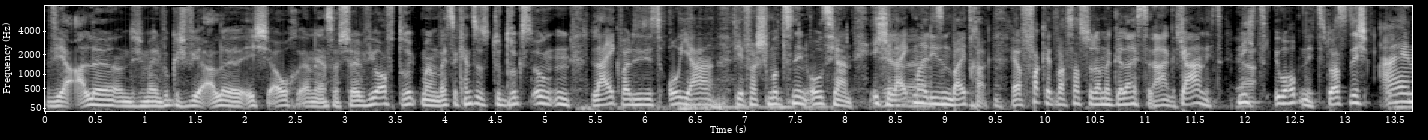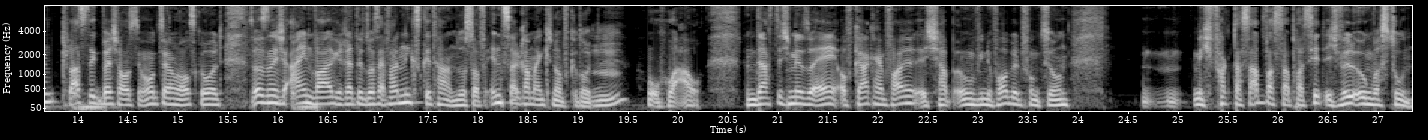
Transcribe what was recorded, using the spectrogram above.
wir alle, und ich meine wirklich wir alle, ich auch an erster Stelle, wie oft drückt man, weißt du, kennst du es, du drückst irgendein Like, weil du siehst, oh ja, wir verschmutzen den Ozean. Ich Ja, like ja. mal diesen Beitrag. Ja, fuck it, was hast du damit geleistet? Dankeschön. Gar nichts. Ja. Nichts, überhaupt nichts. Du hast nicht ein Plastikbecher aus dem Ozean rausgeholt, du hast nicht ein Wal gerettet, du hast einfach nichts getan. Du hast auf Instagram einen Knopf gedrückt. Oh, wow. Dann dachte ich mir so, ey, auf gar keinen Fall, ich habe irgendwie eine Vorbildfunktion mich fuckt das ab, was da passiert. Ich will irgendwas tun.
